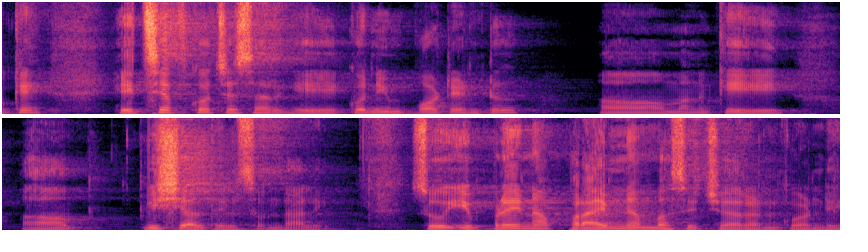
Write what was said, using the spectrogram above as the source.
ఓకే? హెచ్ఎఫ్కి వచ్చేసరికి కొన్ని ఇంపార్టెంట్ మనకి విషయాలు తెలిసి ఉండాలి. సో ఎప్పుడైనా ప్రైమ్ నెంబర్స్ ఇచ్చారనుకోండి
